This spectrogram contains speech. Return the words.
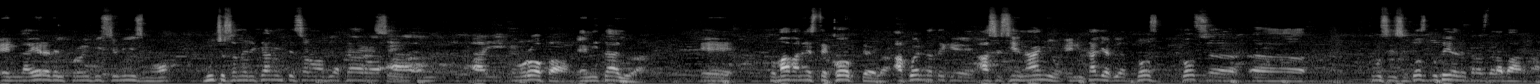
en la era del prohibicionismo, muchos americanos empezaron a viajar Sí. a, a Europa, en Italia. Eh, tomaban este cóctel. Acuérdate que hace 100 años en Italia había dos, dos, eh, eh, ¿cómo se dice? dos botellas detrás de la barra.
